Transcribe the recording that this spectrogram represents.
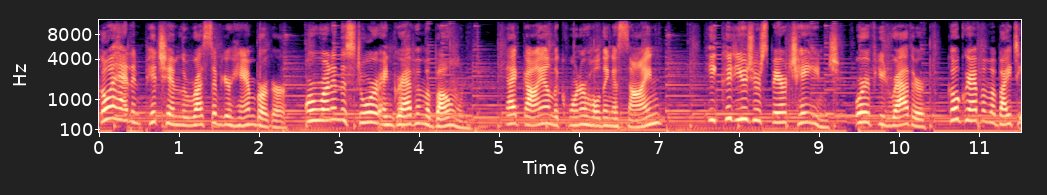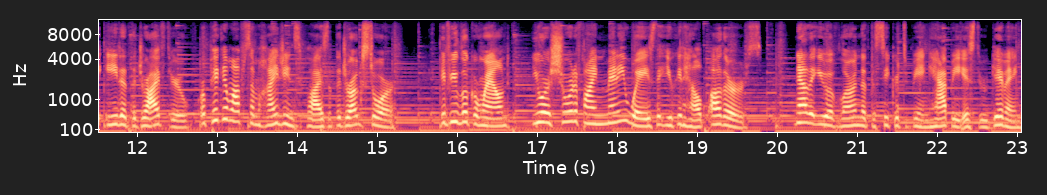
go ahead and pitch him the rest of your hamburger or run in the store and grab him a bone. That guy on the corner holding a sign, he could use your spare change. Or if you'd rather, go grab him a bite to eat at the drive through or pick him up some hygiene supplies at the drugstore. If you look around, you are sure to find many ways that you can help others. Now that you have learned that the secret to being happy is through giving,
